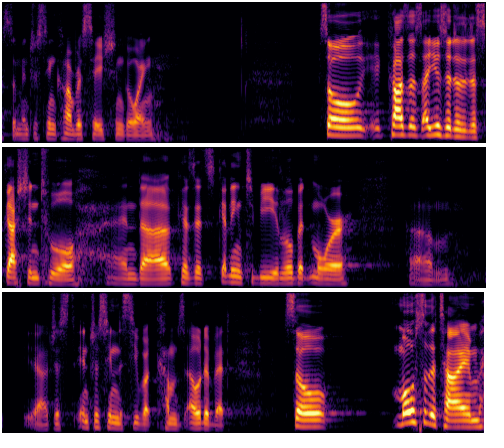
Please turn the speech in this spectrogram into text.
some interesting conversation going. So it causes, I use it as a discussion tool, and because uh, it's getting to be a little bit more, um, yeah, just interesting to see what comes out of it. So most of the time,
